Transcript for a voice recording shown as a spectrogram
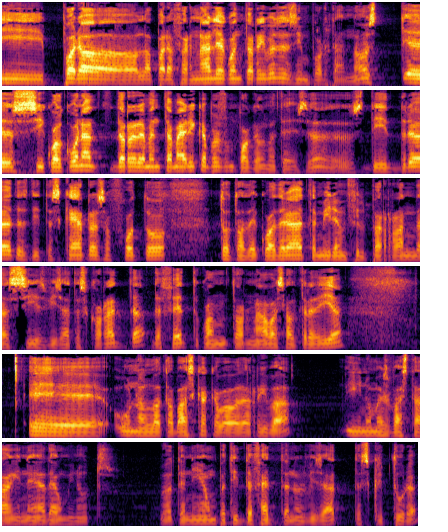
i però la parafernàlia quan arribes és important no? es, es, si qualcú ha anat darrerament a Amèrica doncs un poc el mateix eh? es dit dret, es dit esquerre la foto tot de quadrat miren fil per randa si el visat és correcte de fet quan tornava l'altre dia eh, una lota basca acabava d'arribar i només va estar a Guinea 10 minuts tenia un petit defecte en el visat d'escriptura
